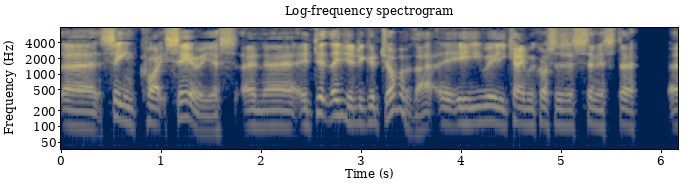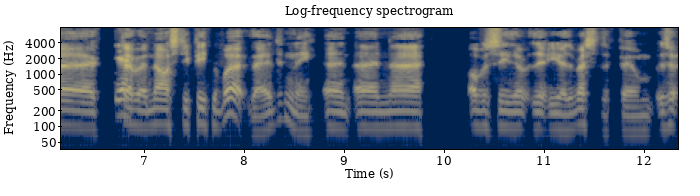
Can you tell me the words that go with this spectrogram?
uh seemed quite serious and uh it did they did a good job of that. He really came across as a sinister uh Yeah. clever nasty piece of work there, didn't he? And and uh obviously the, the you know the rest of the film was a,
